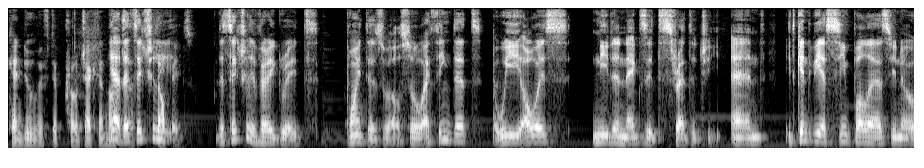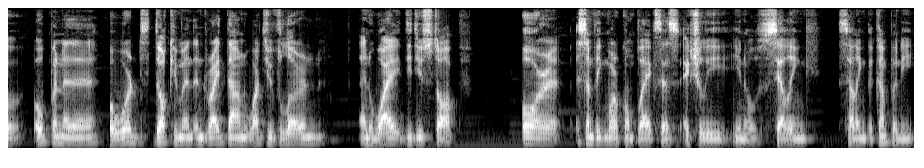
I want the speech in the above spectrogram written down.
can do with the project and yeah that's actually that's actually a very great point as well. So i think that we always need an exit strategy and it can be as simple as you know open a, a word document and write down what you've learned and why did you stop or something more complex as actually you know selling selling the company.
